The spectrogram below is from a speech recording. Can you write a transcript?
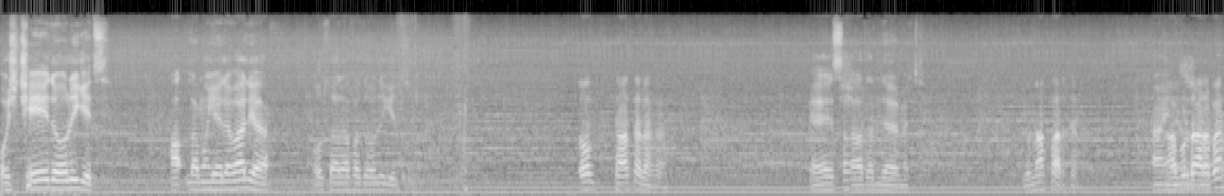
O şeye doğru git. Atlama yeri var ya. O tarafa doğru git. Sol sağ tarafa. Evet sağdan devam et. Luna Park'a. Aynen. Ha, burada araba.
